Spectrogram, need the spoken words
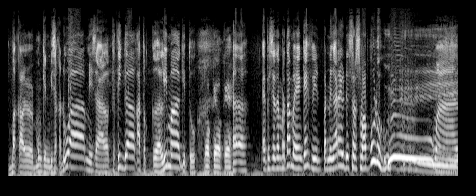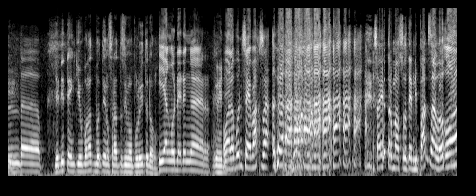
bakal mungkin bisa kedua, misal ketiga atau kelima gitu. Oke oke. Eh, episode yang pertama yang Kevin pendengarnya udah 150. Wuh, mantep. Jadi thank you banget buat yang 150 itu dong. Yang udah dengar. Walaupun saya paksa. Saya termasuk yang dipaksa loh. Wah,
